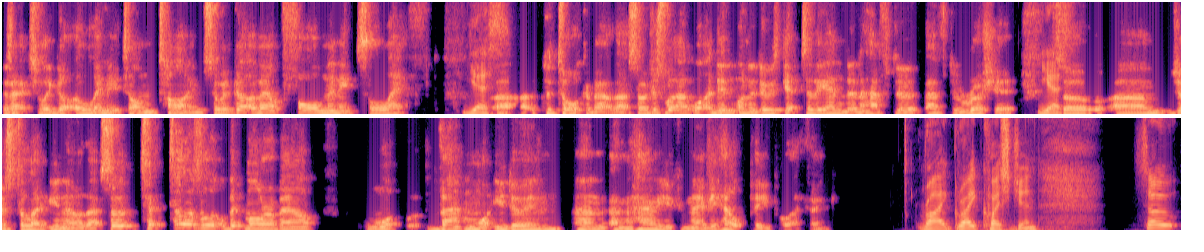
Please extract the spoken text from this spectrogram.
has actually got a limit on time. So we've got about four minutes left yes uh, to talk about that so I just what I, what I didn't want to do is get to the end and have to have to rush it yes so um, just to let you know that so tell us a little bit more about what that and what you're doing and and how you can maybe help people i think right great question so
